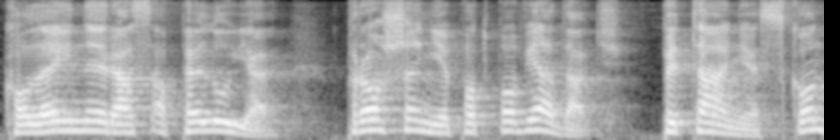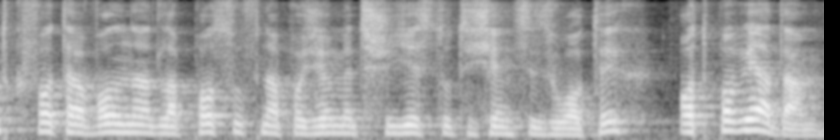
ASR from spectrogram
Kolejny raz apeluję, proszę nie podpowiadać. Pytanie, skąd kwota wolna dla posłów na poziomie 30 tysięcy złotych? Odpowiadam,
